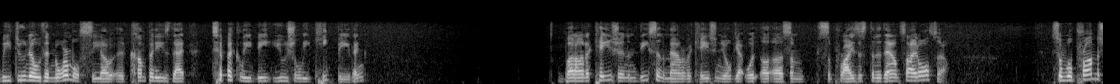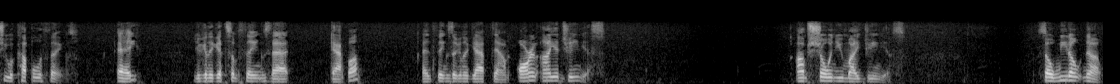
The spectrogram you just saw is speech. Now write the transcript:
We do know the normalcy of uh, companies that typically beat usually keep beating. But on occasion, a decent amount of occasion, you'll get uh, uh, some surprises to the downside also. So we'll promise you a couple of things. A, you're going to get some things that gap up and things are going to gap down. Aren't I a genius? I'm showing you my genius. So we don't know.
